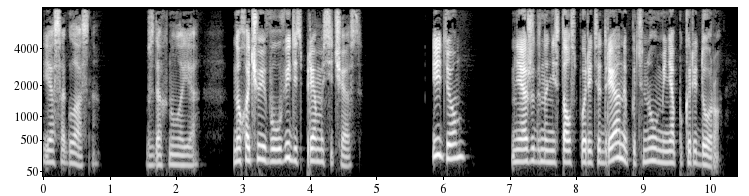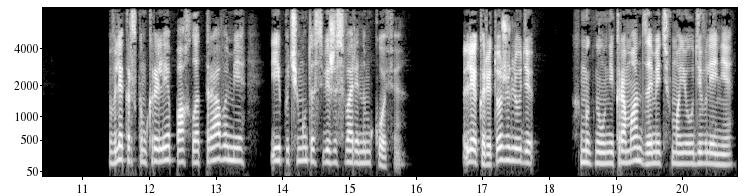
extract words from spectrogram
Я согласна, — вздохнула я, — но хочу его увидеть прямо сейчас. Идем. Неожиданно не стал спорить Адриан и потянул меня по коридору. В лекарском крыле пахло травами и почему-то свежесваренным кофе. «Лекари тоже люди», — хмыкнул некромант, заметив мое удивление.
